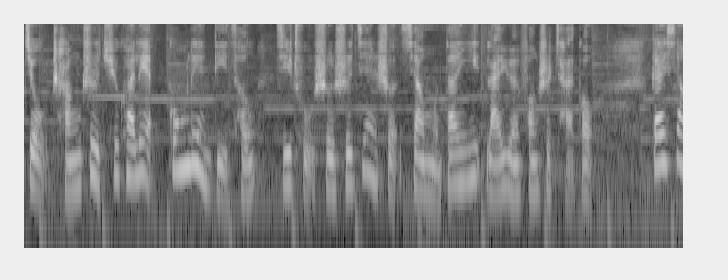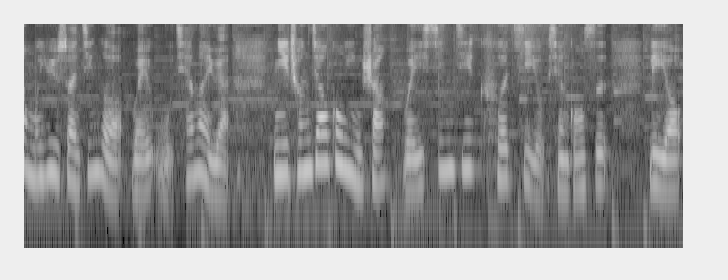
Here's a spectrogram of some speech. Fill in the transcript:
就长治区块链公链底层基础设施建设项目单一来源方式采购，该项目预算金额为五千万元，拟成交供应商为新基科技有限公司，理由。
